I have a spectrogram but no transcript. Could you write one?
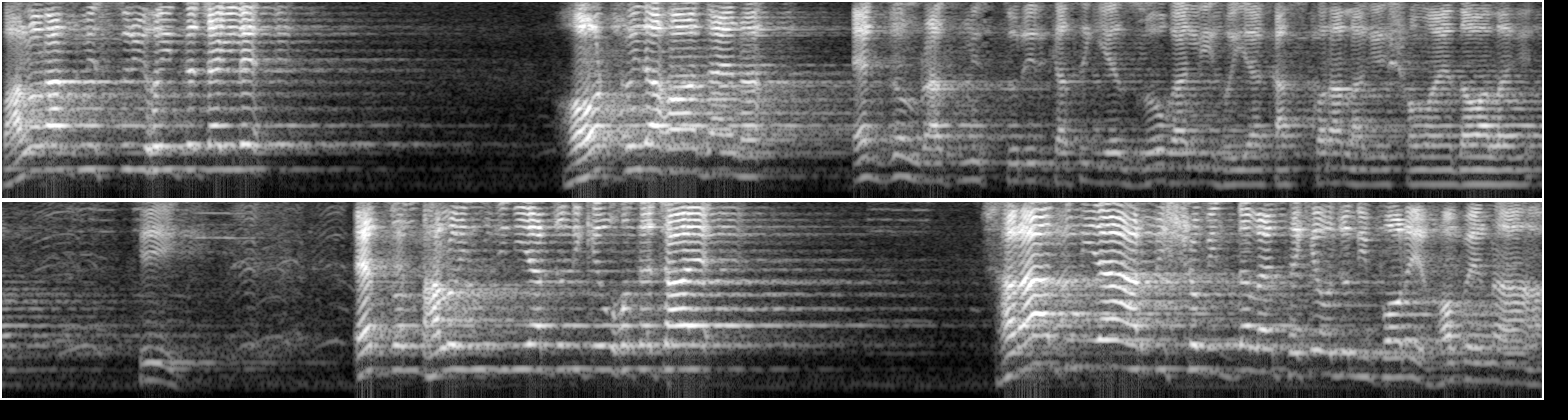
ভালো রাজমিস্ত্রি হইতে চাইলে হট কইরা হওয়া যায় না। একজন রাজমিস্ত্রির কাছে গিয়ে যোগালি হইয়া কাজ করা লাগে, সময় দেওয়া লাগে। কি? একজন ভালো ইঞ্জিনিয়ার যদি কেউ হতে চায়, সারা দুনিয়ার বিশ্ববিদ্যালয় থেকেও যদি পরে হবে না।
